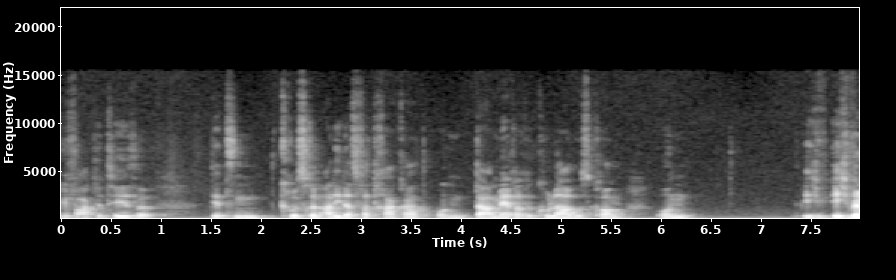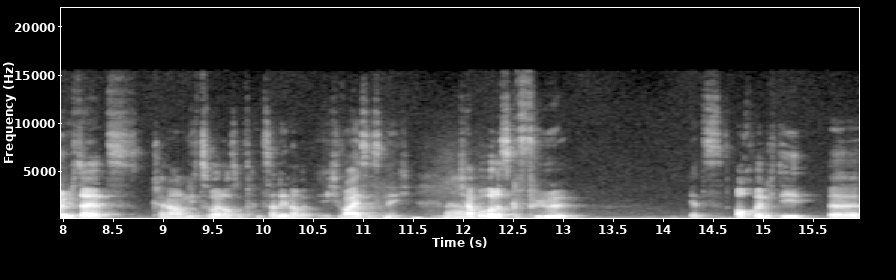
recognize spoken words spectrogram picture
gewagte These, jetzt einen größeren Adidas-Vertrag hat und da mehrere Kollabos kommen und ich, ich will mich da jetzt, keine Ahnung, nicht zu weit aus dem Fenster lehnen, aber ich weiß es nicht. Ja. Ich habe aber das Gefühl, jetzt, auch wenn ich die äh,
